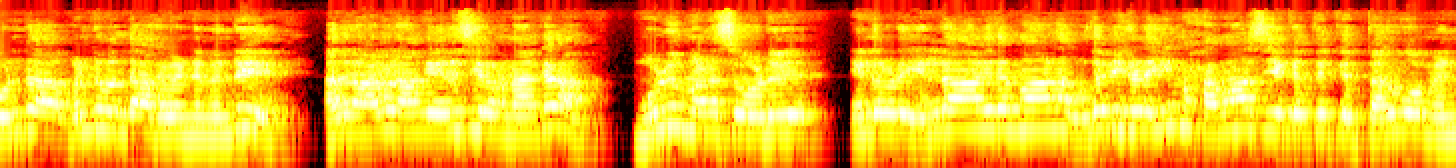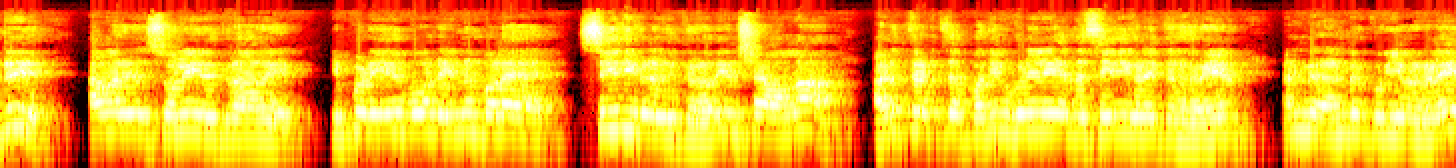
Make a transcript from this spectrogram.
கொண்டு கொண்டு வந்தாக வேண்டும் என்று அதனால நாங்க என்ன செய்யறோம்னாக்கா முழு மனசோடு எங்களுடைய எல்லா விதமான உதவிகளையும் ஹமாஸ் இயக்கத்துக்கு தருவோம் என்று அவர் சொல்லி இருக்கிறாரு இப்படி இது போன்ற இன்னும் பல செய்திகள் இருக்கிறது. இன்ஷா அடுத்தடுத்த பதிவுகளிலே அந்த செய்திகளை தருகிறேன். அன்பு அன்பிற்குரியவர்களே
